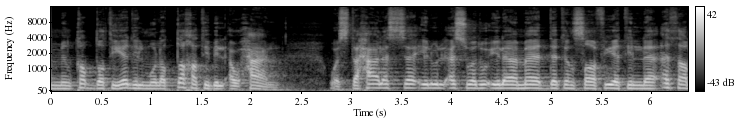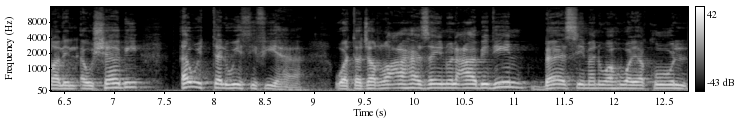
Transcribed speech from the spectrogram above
من قبضة يد الملطخة بالأوحال. واستحال السائل الأسود إلى مادة صافية لا أثر للأوشاب أو التلويث فيها. وتجرعها زين العابدين باسما وهو يقول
